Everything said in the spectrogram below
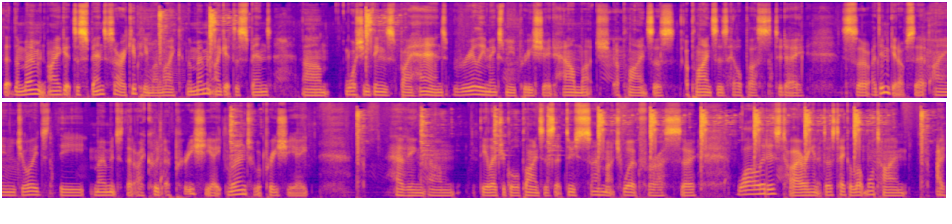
that the moment I get to spend, sorry, I keep hitting my mic. The moment I get to spend um, washing things by hand really makes me appreciate how much appliances appliances help us today. So I didn't get upset. I enjoyed the moment that I could appreciate, learn to appreciate having um, the electrical appliances that do so much work for us. So while it is tiring and it does take a lot more time, I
